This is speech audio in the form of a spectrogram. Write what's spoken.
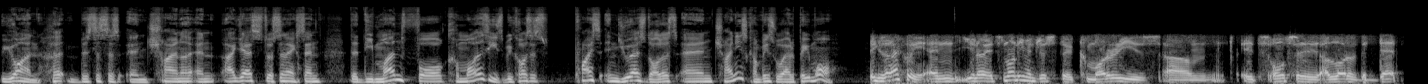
yuan hurt businesses in China? And I guess to a certain extent, the demand for commodities because it's priced in US dollars and Chinese companies will have to pay more. Exactly, and you know it's not even just the commodities; um, it's also a lot of the debt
